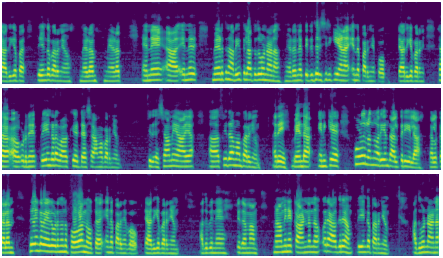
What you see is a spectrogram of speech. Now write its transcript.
രാധിക പ്രിയങ്ക പറഞ്ഞു മേഡം മേഡം എന്നെ എന്നെ മേഡത്തിന് അറിയത്തില്ലാത്തത് കൊണ്ടാണ്. മേഡം എന്നെ തെറ്റിദ്ധരിച്ചിരിക്കുകയാണ് എന്ന് പറഞ്ഞപ്പോൾ രാധിക പറഞ്ഞു. ഉടനെ പ്രിയങ്കയുടെ വാക്ക് കേട്ട് ശ്യാമ പറഞ്ഞു. ശ്യാമയായ ഫിദാമ്മ പറഞ്ഞു അതെ വേണ്ട. എനിക്ക് കൂടുതലൊന്നും അറിയാൻ താല്പര്യമില്ല. തൽക്കാലം പ്രിയങ്ക വേഗം ഇവിടെ നിന്ന് പോകാൻ നോക്ക് എന്ന് പറഞ്ഞപ്പോ രാധിക പറഞ്ഞു. അത് പിന്നെ ഫിദമാം. മാമിനെ കാണണമെന്ന് ഒരാഗ്രഹം പ്രിയങ്ക പറഞ്ഞു. അതുകൊണ്ടാണ്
